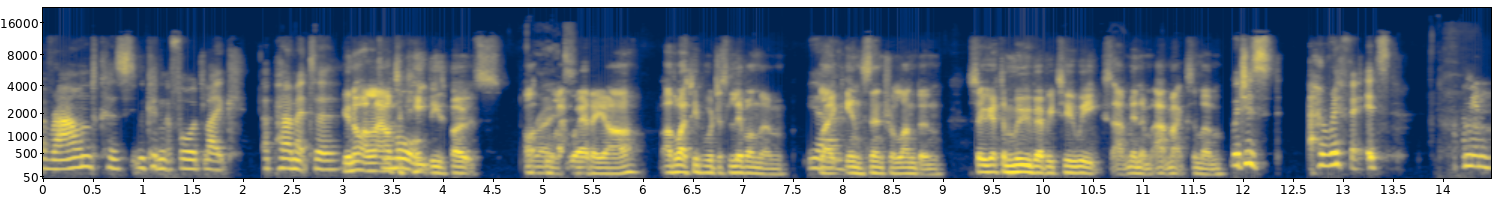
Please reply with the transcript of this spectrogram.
around because we couldn't afford like a permit to you're not allowed to, to keep these boats right. like where they are. Otherwise people would just live on them yeah. like in central london. So you have to move every two weeks at minimum at maximum. Which is horrific. It's i mean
